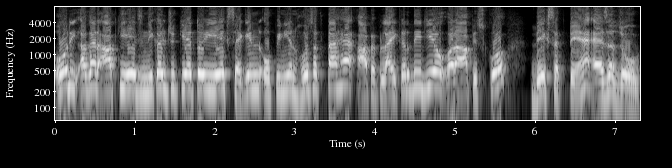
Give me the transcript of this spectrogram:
और अगर आपकी एज निकल चुकी है तो ये एक सेकेंड ओपिनियन हो सकता है। आप अप्लाई कर दीजिए और आप इसको देख सकते हैं एज अ जॉब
